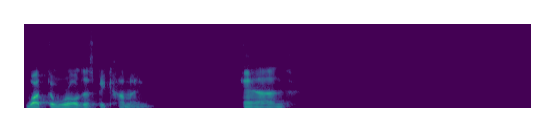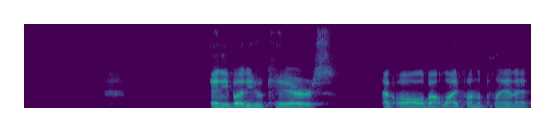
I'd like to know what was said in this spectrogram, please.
what the world is becoming. And anybody who cares at all about life on the planet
